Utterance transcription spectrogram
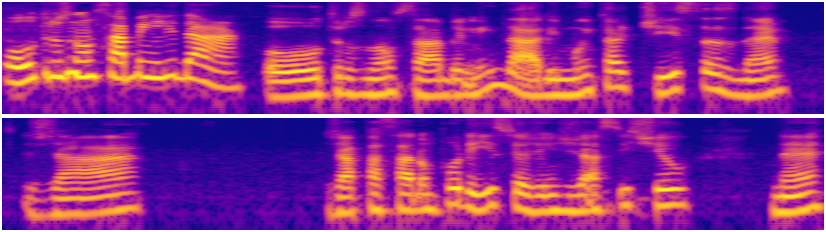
Outros não sabem lidar. outros não sabem lidar. E muitos artistas, né, já já passaram por isso e a gente já assistiu, né?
